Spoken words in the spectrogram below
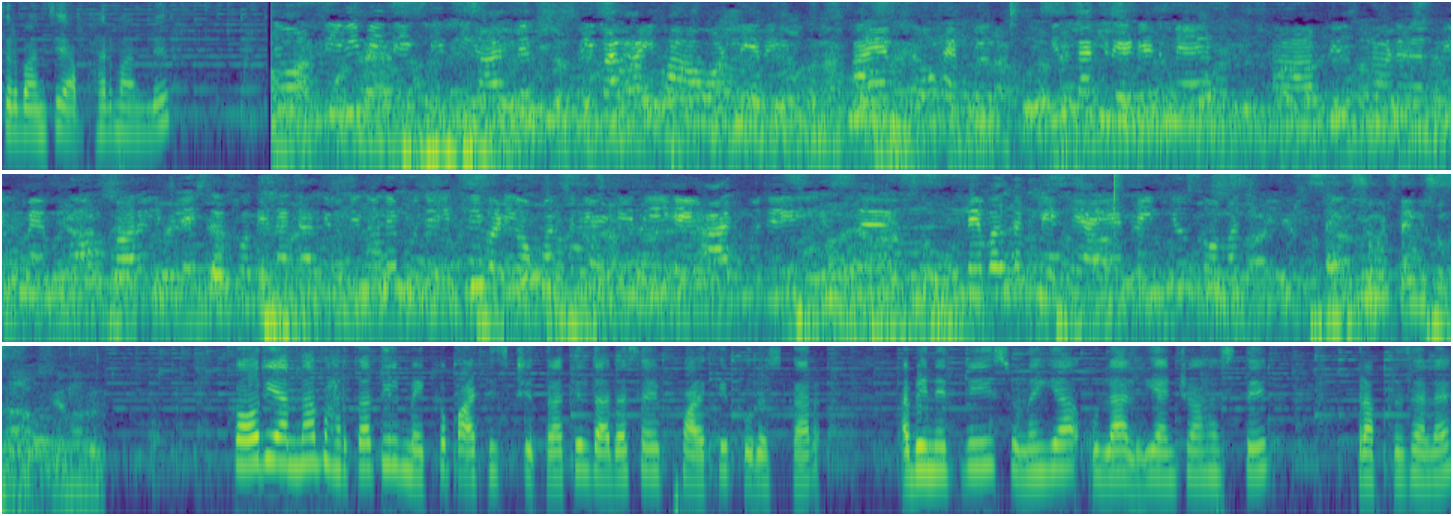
सर्वांचे आभार मानले. जो टीवी में देख रही थी। आज मैं दूसरी बार आईफा अवार्ड ले रही हूँ। आई एम सो हैप्पी इसका क्रेडिट मैं और सर को देना चाहती हूँ जिन्होंने मुझे इतनी बड़ी अपॉर्चुनिटी दी है। आज मुझे इस लेवल तक लेके आए हैं। Thank you so much thank you so much thank you so much Kaur यांना भारतातील मेकअप आर्टिस्ट क्षेत्रातील दादासाहेब फाळके पुरस्कार. अभिनेत्री सुनैया उलाल यांच्या हस्ते प्राप्त झालाय.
